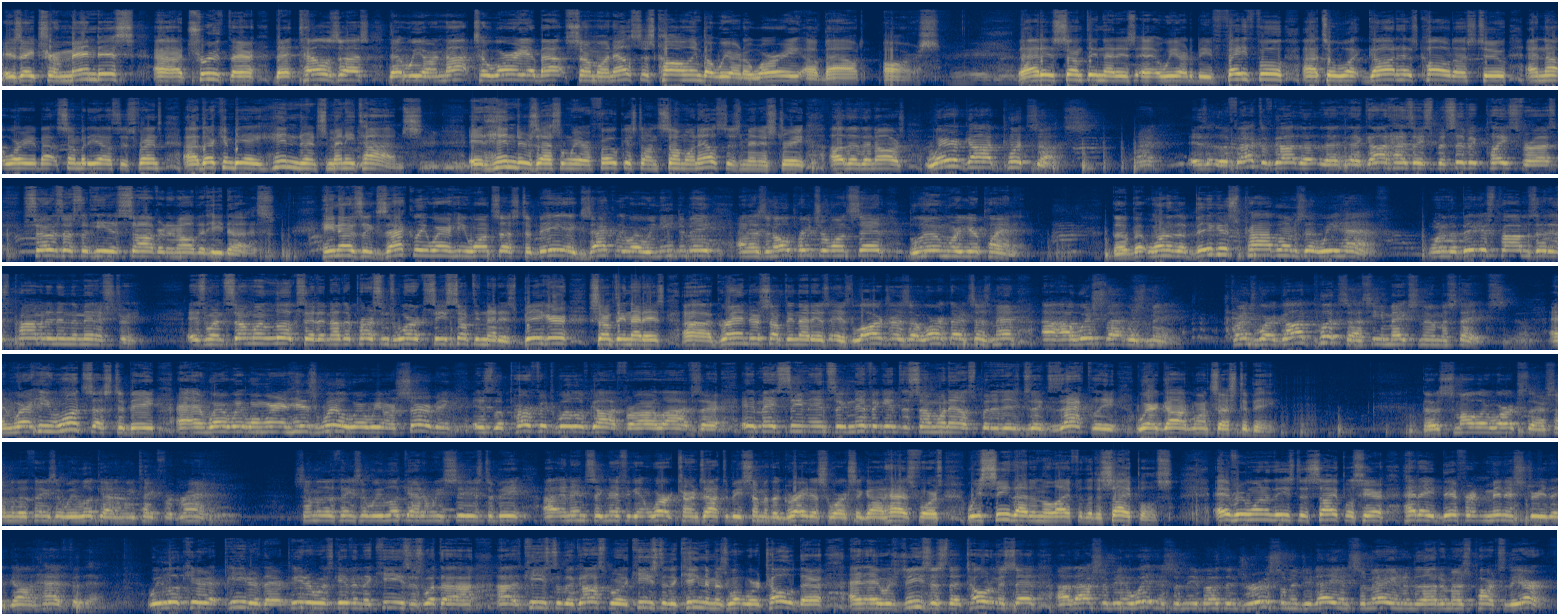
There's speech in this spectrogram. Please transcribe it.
is a tremendous uh, truth there that tells us that we are not to worry about someone else's calling, but we are to worry about ours. That is something that is, uh, we are to be faithful uh, to what God has called us to and not worry about somebody else's. Friends, uh, there can be a hindrance many times. It hinders us when we are focused on someone else's ministry other than ours. Where God puts us, right? Is the fact of God that, that, God has a specific place for us shows us that He is sovereign in all that He does. He knows exactly where He wants us to be, exactly where we need to be. And as an old preacher once said, bloom where you're planted. The, but one of the biggest problems that we have, one of the biggest problems that is prominent in the ministry, is when someone looks at another person's work, sees something that is bigger, something that is uh, grander, something that is, is larger as their work there, and says, Man, I, I wish that was me. Friends, where God puts us, He makes no mistakes. Yeah. And where He wants us to be, and where we, when we're in His will, where we are serving, is the perfect will of God for our lives there. It may seem insignificant to someone else, but it is exactly where God wants us to be. Those smaller works there, are some of the things that we look at and we take for granted. Some of the things that we look at and we see as to be uh, an insignificant work turns out to be some of the greatest works that God has for us. We see that in the life of the disciples. Every one of these disciples here had a different ministry that God had for them. We look here at Peter there. Peter was given the keys, is what the uh, uh, keys to the gospel, the keys to the kingdom is what we're told there. And it was Jesus that told him, He said, uh, Thou shalt be a witness of me both in Jerusalem and Judea and Samaria and into the uttermost parts of the earth.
